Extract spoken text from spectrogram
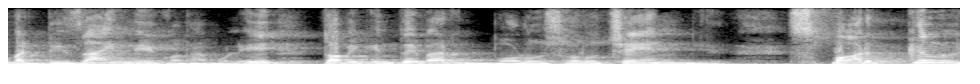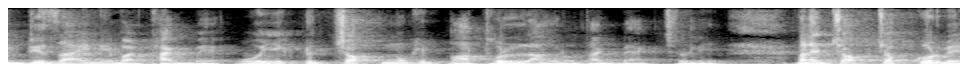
বা ডিজাইন নিয়ে কথা বলি, তবে কিন্তু এবার বড় সড়ো চেঞ্জ স্পার্কেল ডিজাইন এবার থাকবে। ওই একটু চকমকি পাথর লাগানো থাকবে অ্যাকচুয়ালি মানে চকচক করবে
